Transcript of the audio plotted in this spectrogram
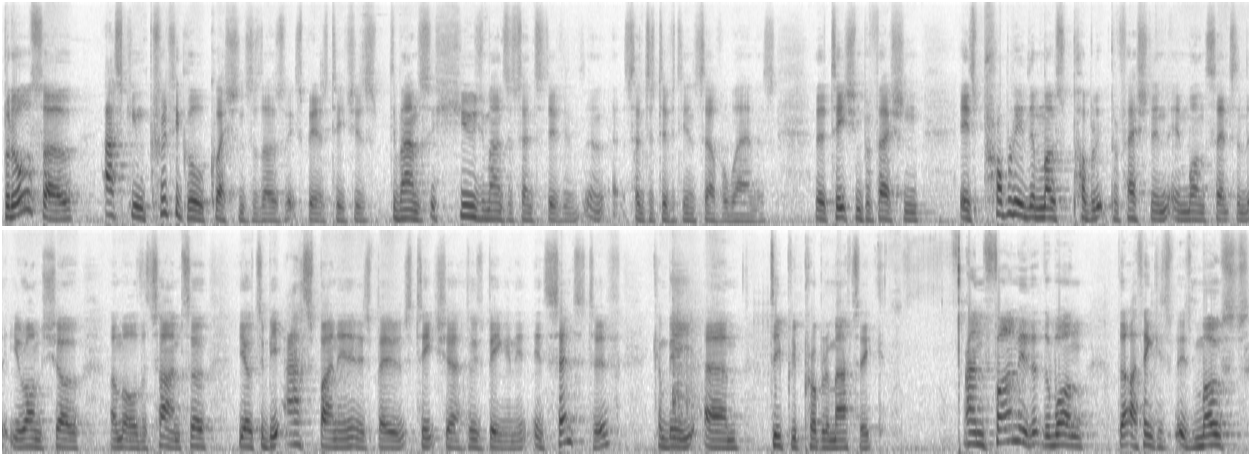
But also, asking critical questions of those experienced teachers demands huge amount of sensitivity, uh, sensitivity and self-awareness. The teaching profession is probably the most public profession in, in one sense and that you're on show um, all the time. So, you know, to be asked by an inexperienced teacher who's being an insensitive can be um, deeply problematic. And finally, that the one that I think is, is most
